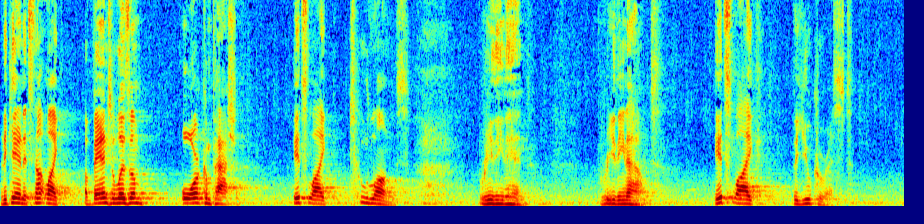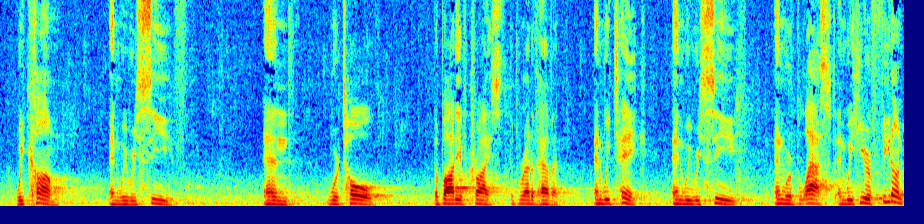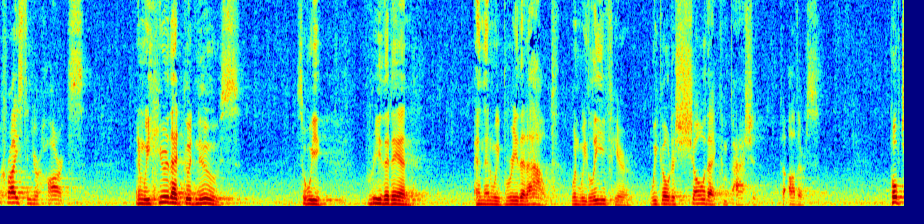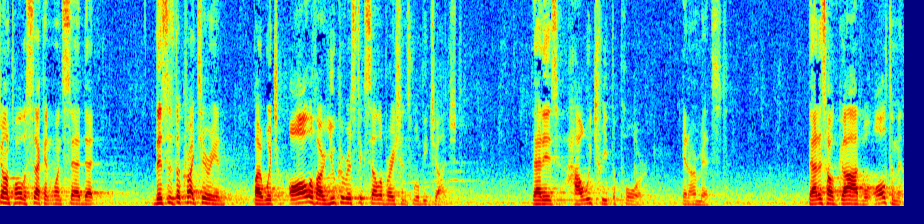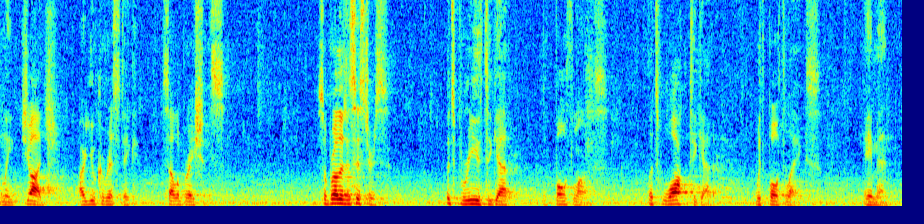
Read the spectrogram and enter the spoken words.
And again, it's not like evangelism or compassion, it's like two lungs breathing in, breathing out. It's like the Eucharist. We come and we receive, and we're told the body of Christ, the bread of heaven and we take and we receive and we're blessed and we hear, feed on Christ in your hearts. And we hear that good news. So we breathe it in and then we breathe it out. When we leave here, we go to show that compassion to others. Pope John Paul II once said that this is the criterion by which all of our Eucharistic celebrations will be judged. That is, how we treat the poor in our midst. That is how God will ultimately judge our Eucharistic celebrations. So, brothers and sisters, let's breathe together with both lungs. Let's walk together with both legs. Amen.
